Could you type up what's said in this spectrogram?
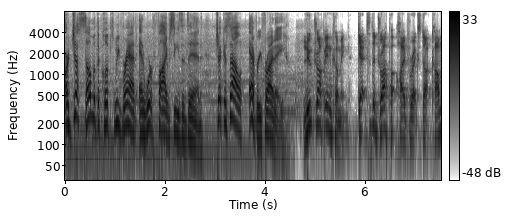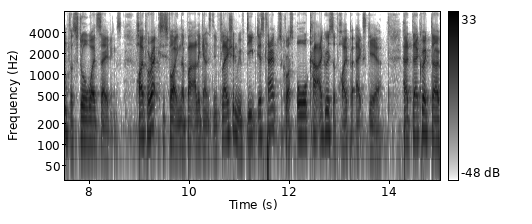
are just some of the clips we've ran, and we're five seasons in. Check us out every Friday. Loot drop incoming. Get to the drop at hyperx.com for store-wide savings. HyperX is fighting the battle against inflation with deep discounts across all categories of HyperX gear. Head there quick though.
